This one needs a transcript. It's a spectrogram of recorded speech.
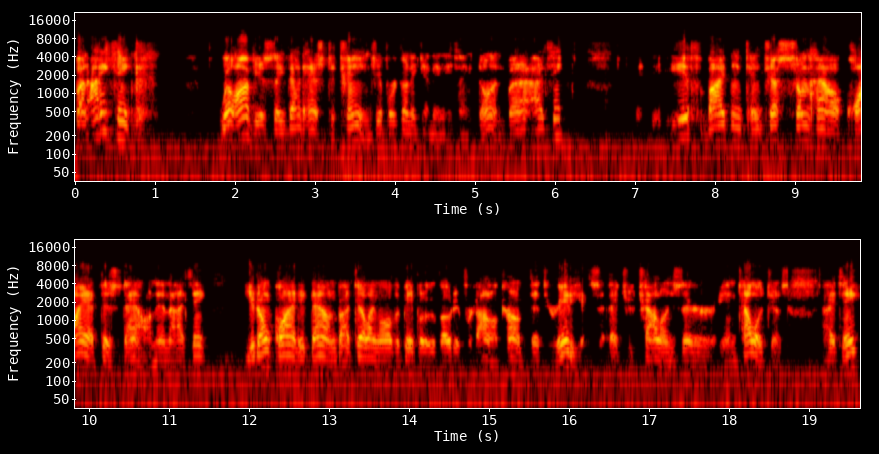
But I think, well, obviously that has to change if we're going to get anything done. But I think if Biden can just somehow quiet this down, and I think you don't quiet it down by telling all the people who voted for Donald Trump that they're idiots, that you challenge their intelligence. I think,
